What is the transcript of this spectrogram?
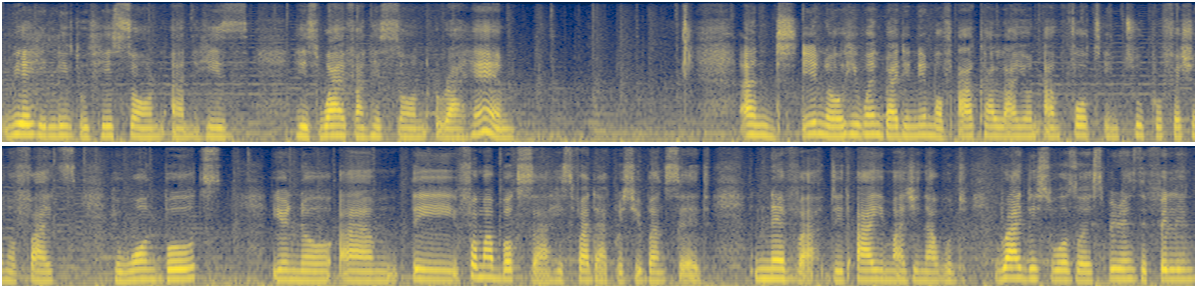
where he lived with his son and his his wife and his son Rahim and you know he went by the name of Alka Lion and fought in two professional fights. He won both you know, um, the former boxer, his father, Chris Eubank, said, Never did I imagine I would write these words or experience the feeling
